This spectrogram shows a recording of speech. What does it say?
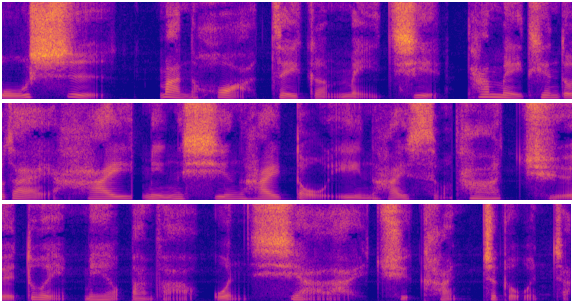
不是漫画这个媒介，他每天都在嗨明星、嗨抖音、嗨什么，他绝对没有办法稳下来去看这个文章，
